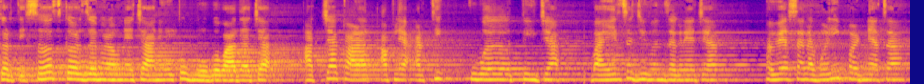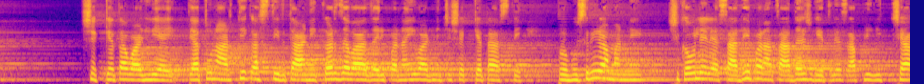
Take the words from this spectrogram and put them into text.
करते. सहज कर्ज मिळवण्याच्या आणि उपभोगवादाच्या आजच्या काळात आपल्या आर्थिक कुवतीच्या बाहेरचं जीवन जगण्याच्या हव्यासाला बळी पडण्याचा शक्यता वाढली आहे. त्यातून आर्थिक अस्थिरता आणि कर्जबाजारीपणाही वाढण्याची शक्यता असते. प्रभू श्रीरामांनी शिकवलेल्या साधेपणाचा आदर्श घेतल्यास आपली इच्छा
